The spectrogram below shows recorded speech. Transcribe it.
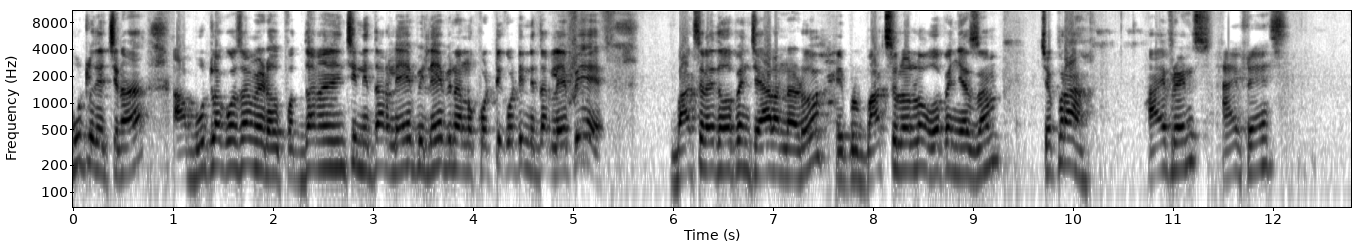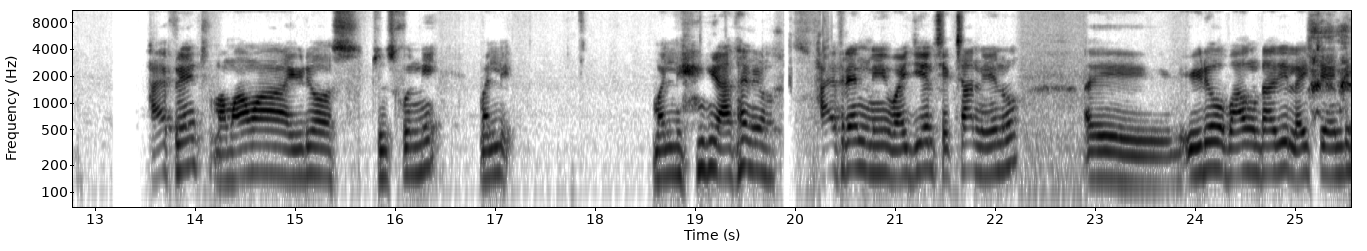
బూట్లు తెచ్చిన. ఆ బూట్ల కోసం వీడు పొద్దున నుంచి నిద్ర లేపి లేపి నన్ను కొట్టి కొట్టి నిద్ర లేపి బాక్సులు అయితే ఓపెన్ చేయాలన్నాడు. ఇప్పుడు బాక్సులలో ఓపెన్ చేద్దాం. చెప్పురా. Hi friends hi friends hi friends మా మామ వీడియోస్ చూసుకుని మళ్ళీ మళ్ళీ అతను. హాయ్ ఫ్రెండ్ మీ వైజిఎల్ శిక్ష నేను. అది వీడియో బాగుంటుంది. లైక్ చేయండి.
